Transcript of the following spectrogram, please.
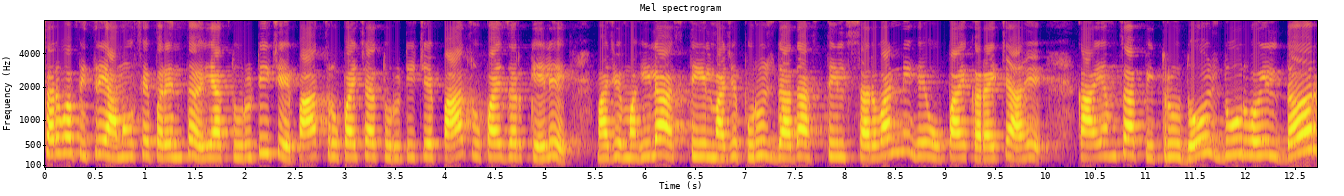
सर्व पित्री अमावसेपर्यंत या तुरटीचे पाच रुपयाच्या तुरटीचे पाच उपाय जर केले माझे महिला असतील माझे पुरुष दादा असतील सर्वांनी हे उपाय करायचे आहे. कायमचा पितृदोष दूर होईल दर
